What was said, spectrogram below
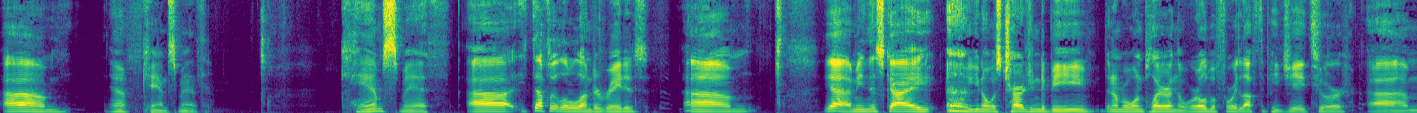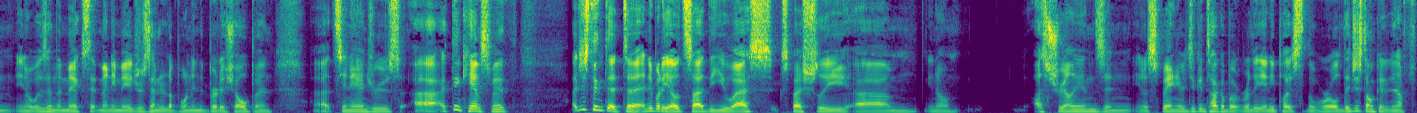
Um, yeah, Cam Smith. Cam Smith. Uh, he's definitely a little underrated. Um, yeah, I mean, this guy, you know, was charging to be the number one player in the world before he left the PGA Tour. Um, you know, was in the mix at many majors, ended up winning the British Open uh, at St Andrews. Uh, I think Cam Smith. I just think that uh, anybody outside the U.S., especially um, you know Australians and you know Spaniards, you can talk about really any place in the world. They just don't get enough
